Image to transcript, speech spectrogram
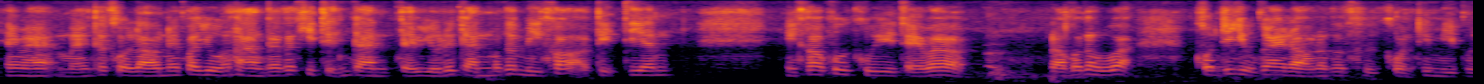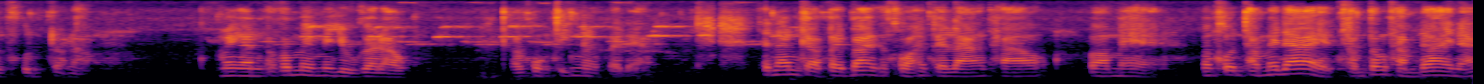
ใช่ไหมฮะเหมือนกับคนเราเนี่ยพออยู่ห่างกันก็คิดถึงกัน แต่อยู่ด้วยกันมันก็มีข้อติเตียน มีข้อพูดคุยแต่ว่าเราก็ต้องรู้ว่าคนที่อยู่ใกล้เรานั่นก็คือคนที่มีบุญคุณต่อเรา ไม่งั้นเขาก็ไม่ไม่อยู่กับเรา เขาคงทิ้งเราไปแล้ว ฉะนั้นกลับไปบ้านก็ขอให้ไปล้างเท้าพ่อแม่ บางคนทำไม่ได้ทำต้องทำได้นะ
